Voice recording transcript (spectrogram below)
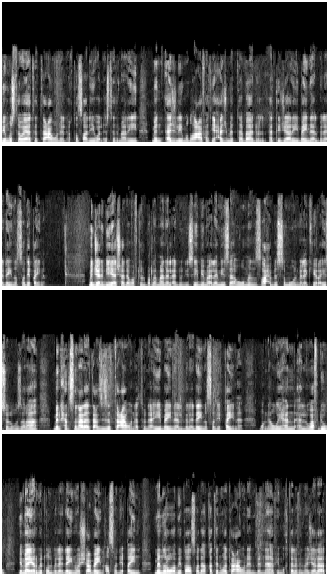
بمستويات التعاون الاقتصادي والاستثماري من أجل مضاعفة حجم التبادل التجاري بين البلدين الصديقين. من جانبه أشاد وفد البرلمان الأندونيسي بما لمسه من صاحب السمو الملكي رئيس الوزراء من حرص على تعزيز التعاون الثنائي بين البلدين الصديقين منوها الوفد بما يربط البلدين والشعبين الصديقين من روابط صداقة وتعاون بناء في مختلف المجالات.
